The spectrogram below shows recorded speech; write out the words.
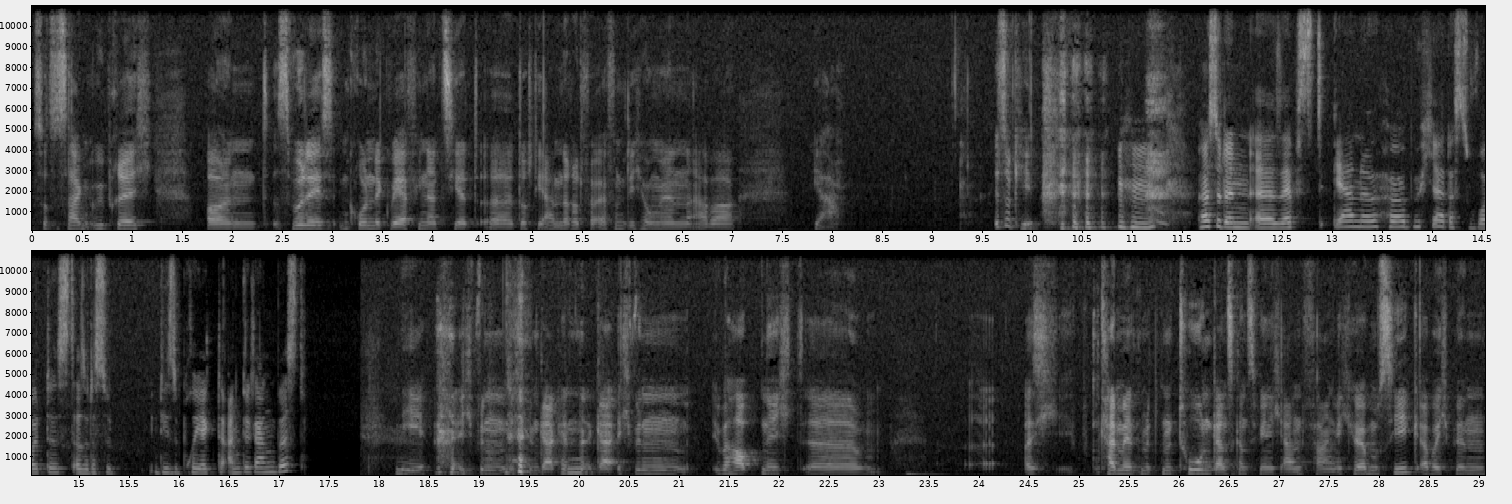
sozusagen übrig. Und es wurde jetzt im Grunde querfinanziert äh, durch die anderen Veröffentlichungen, aber ja, ist okay. mhm. Hörst du denn äh, selbst gerne Hörbücher, dass du wolltest, also dass du diese Projekte angegangen bist? Nee, ich bin, ich bin gar kein, gar, ich bin überhaupt nicht, ähm, äh, also ich kann mit, mit, mit Ton ganz, ganz wenig anfangen. Ich höre Musik, aber ich bin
